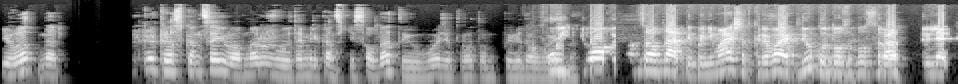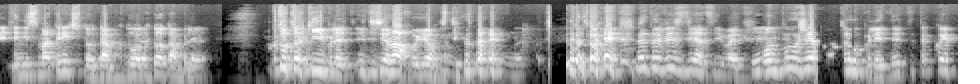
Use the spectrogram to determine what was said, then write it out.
И вот наш как раз в конце его обнаруживают американские солдаты и увозят, вот он повидал войну. Хуёвый солдат, ты понимаешь, открывает люк, он должен был сразу стрелять, блядь, а не смотреть, что там, кто, кто там, блядь. Кто такие, блядь? Идите нахуй, ёпти. Это пиздец, ебать. Он бы уже труп, блядь. Ну, это такой...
